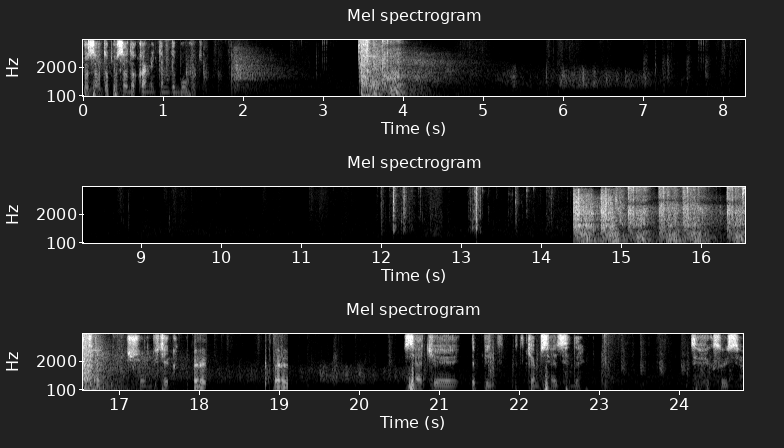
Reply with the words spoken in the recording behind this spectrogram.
Позаду, позаду камінь там, де був. Сядь е, іди під, під кем сядь сюди. Зафіксуйся.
